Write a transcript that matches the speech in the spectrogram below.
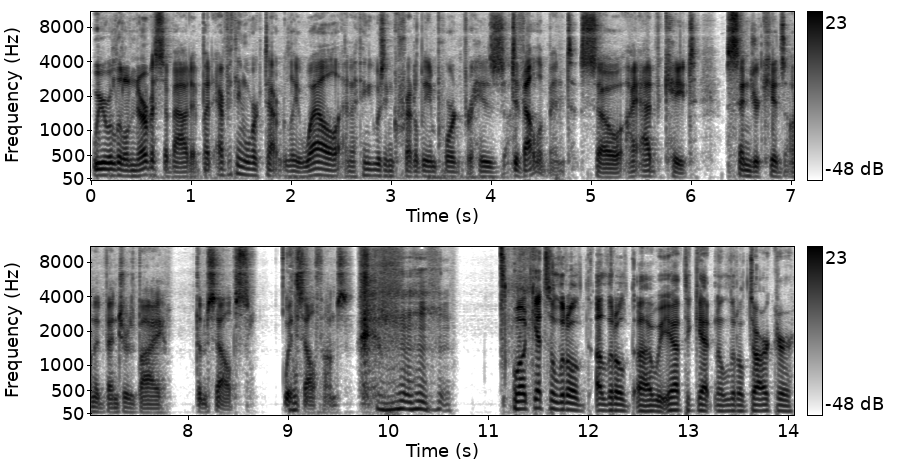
we were a little nervous about it, but everything worked out really well. And I think it was incredibly important for his development. So I advocate send your kids on adventures by themselves with cell phones. Well, it gets a little, a little. Uh, we have to get a little darker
